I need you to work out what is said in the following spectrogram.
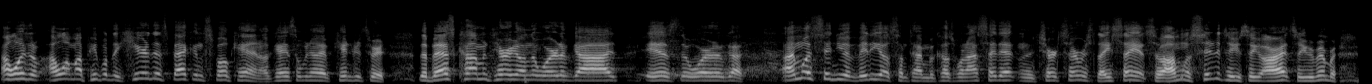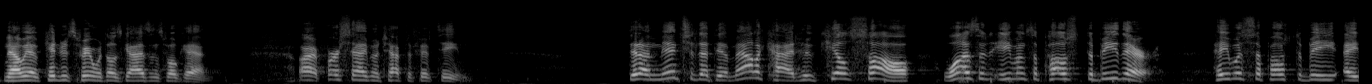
I want, to, I want my people to hear this back in Spokane, okay? So we know we have kindred spirit. The best commentary on the Word of God is the Word of God. I'm going to send you a video sometime because when I say that in the church service, they say it. So I'm going to send it to you. So, you, all right, so you remember. Now we have kindred spirit with those guys in Spokane. All right, 1 Samuel chapter 15. Did I mention that the Amalekite who killed Saul wasn't even supposed to be there? He was supposed to be a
